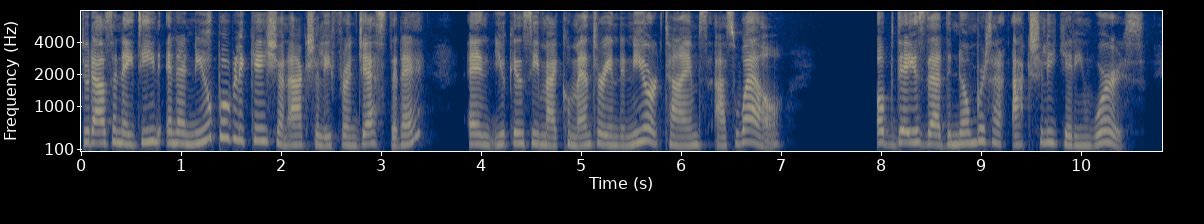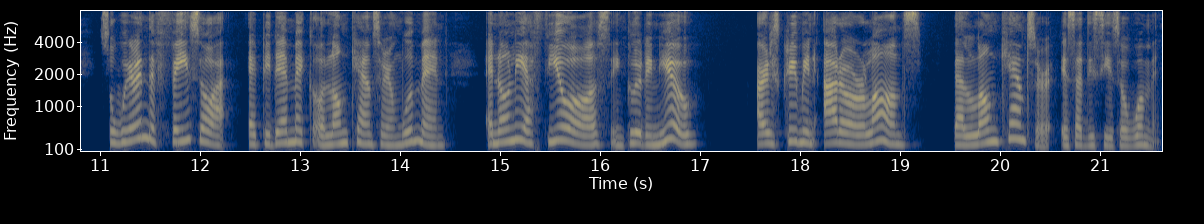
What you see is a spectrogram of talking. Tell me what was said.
2018, in a new publication actually from yesterday, and you can see my commentary in the New York Times as well, updates that the numbers are actually getting worse. So we're in the face of an epidemic of lung cancer in women, and only a few of us, including you, are screaming out of our lungs that lung cancer is a disease of women.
